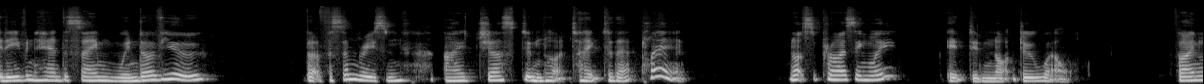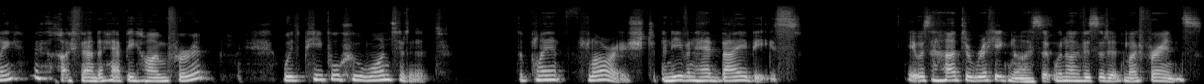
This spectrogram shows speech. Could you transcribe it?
It even had the same window view, but for some reason I just did not take to that plant. Not surprisingly, it did not do well. Finally, I found a happy home for it with people who wanted it. The plant flourished and even had babies. It was hard to recognize it when I visited my friends.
